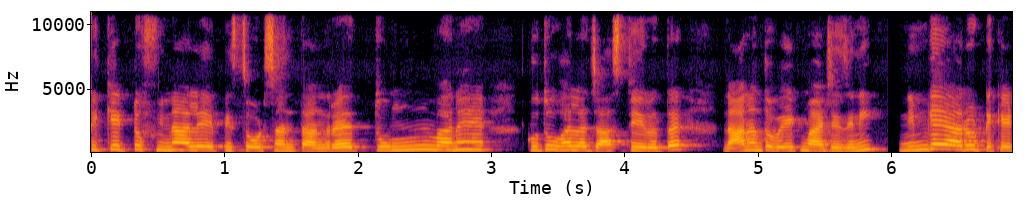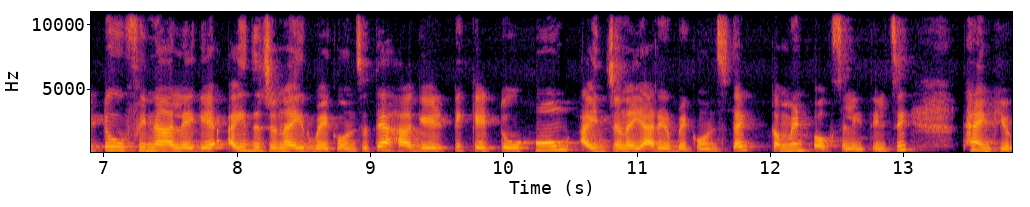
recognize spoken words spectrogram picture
ಟಿಕೆಟ್ ಟು ಫಿನಾಲೆ ಎಪಿಸೋಡ್ಸ್ ಅಂತ ಅಂದ್ರೆ ತುಂಬಾನೇ ಕುತೂಹಲ ಜಾಸ್ತಿ ಇರುತ್ತೆ. ನಾನಂತೂ ವೆಯ್ಟ್ ಮಾಡ್ತಿದ್ದೀನಿ. ನಿಮ್ಗೆ ಯಾರು ಟಿಕೆಟ್ ಟು ಫಿನಾಲೆಗೆ ಐದು ಜನ ಇರಬೇಕು ಅನ್ಸುತ್ತೆ? ಹಾಗೆ ಟಿಕೆಟ್ ಟು ಹೋಮ್ ಐದು ಜನ ಯಾರು ಇರಬೇಕು ಅನ್ಸುತ್ತೆ? ಕಮೆಂಟ್ ಬಾಕ್ಸ್ ಅಲ್ಲಿ ತಿಳಿಸಿ. ಥ್ಯಾಂಕ್ ಯು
